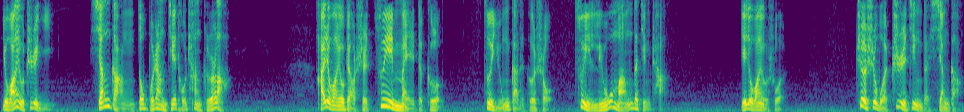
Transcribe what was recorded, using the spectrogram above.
有网友质疑：香港都不让街头唱歌了？还有网友表示，最美的歌，最勇敢的歌手，最流氓的警察。也有网友说，这是我致敬的香港，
